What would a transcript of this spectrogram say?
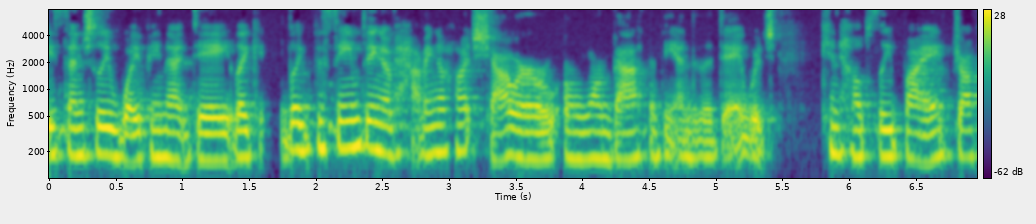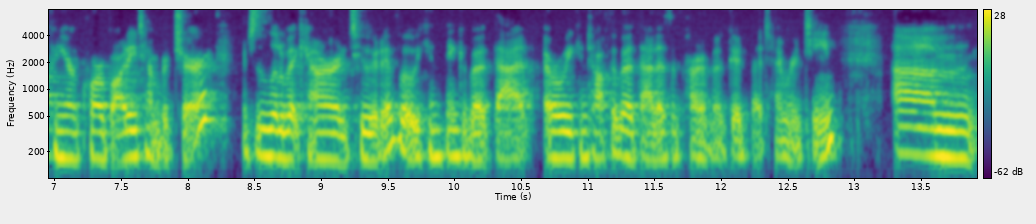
essentially, wiping that day, like like the same thing of having a hot shower or, or warm bath at the end of the day, which can help sleep by dropping your core body temperature, which is a little bit counterintuitive, but we can think about that or we can talk about that as a part of a good bedtime routine. Um,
